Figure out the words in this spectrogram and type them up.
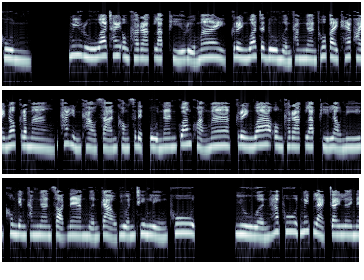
คุณ ไม่รู้ว่าใช่องครักษ์ลับผีหรือไม่ เกรงว่าจะดูเหมือนทำงานทั่วไปแค่ภายนอกกระมัง ถ้าเห็นข่าวสารของเสด็จปู่นั้นกว้างขวางมาก เกรงว่าองครักษ์ลับผีเหล่านี้คงยังทำงานสอดแนมเหมือนเก่าหยวนชิงหลิงพูด อยู่เหวินถ้าพูดไม่แปลกใจเลยใน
